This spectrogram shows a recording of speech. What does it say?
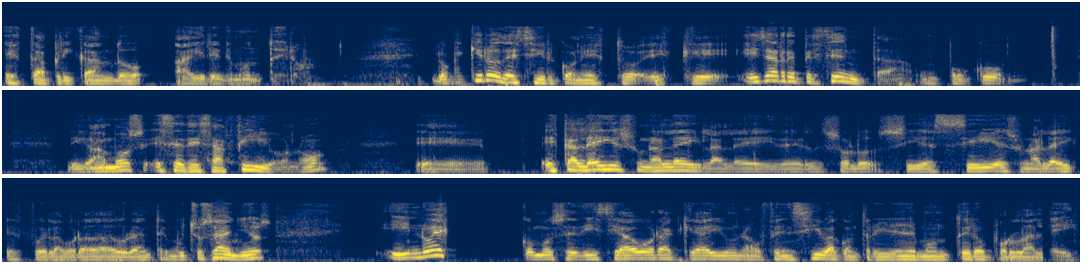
está aplicando a Irene Montero. Lo que quiero decir con esto es que ella representa un poco, digamos, ese desafío, ¿no? Eh, esta ley es una ley, la ley del solo sí es sí, es una ley que fue elaborada durante muchos años y no es como se dice ahora que hay una ofensiva contra Irene Montero por la ley.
